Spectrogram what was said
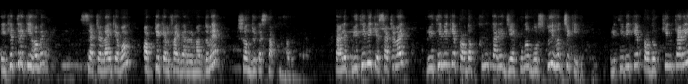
এক্ষেত্রে কি হবে? স্যাটেলাইট এবং অপটিক্যাল ফাইবারের মাধ্যমে সংযোগ স্থাপন হবে। তাহলে পৃথিবীকে স্যাটেলাইট পৃথিবীকে প্রদক্ষিণকারী যে কোনো বস্তুই হচ্ছে কি? পৃথিবীকে প্রদক্ষিণকারী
